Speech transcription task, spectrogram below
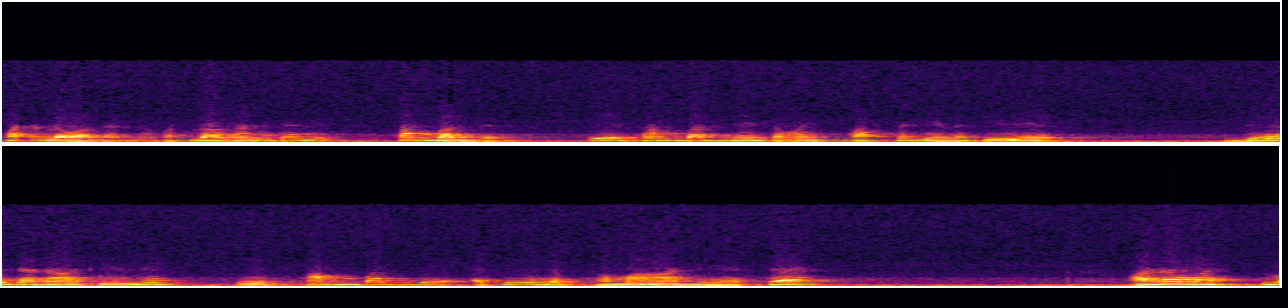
පටලවා ගන්නවා. පටලවා ගන්න කියන්නේ සම්බන්ධය. ඒ සම්බන්ධය තමයි පස්ස කියලා කිව්වේ. වේදනා කියන්නේ ඒ සම්බන්ධය ඇති වෙන ප්‍රමාණයට අර වස්තුව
